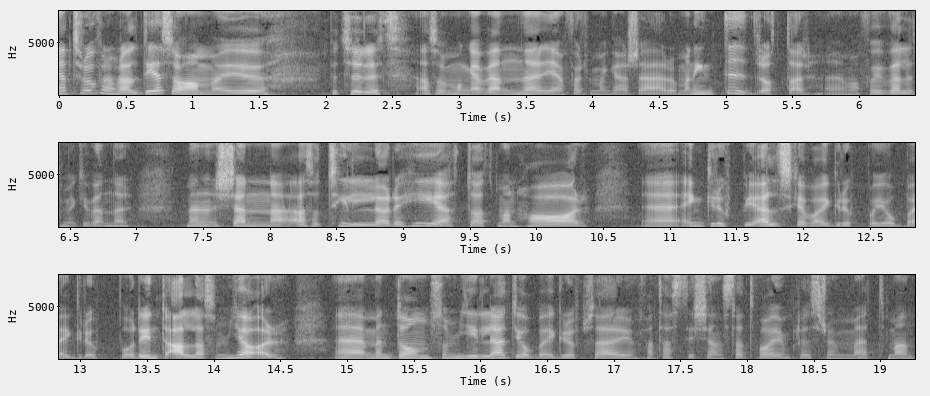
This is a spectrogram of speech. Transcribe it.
jag tror framförallt det så har man ju betydligt, alltså många vänner jämfört med man kanske är om man inte idrottar. Eh, man får ju väldigt mycket vänner. Men känna alltså tillhörighet och att man har eh, en grupp. Jag älskar att vara i grupp och jobba i grupp och det är inte alla som gör. Eh, men de som gillar att jobba i grupp så är det en fantastisk känsla att vara i omklädningsrummet. Man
